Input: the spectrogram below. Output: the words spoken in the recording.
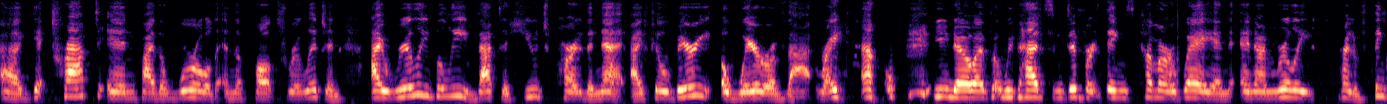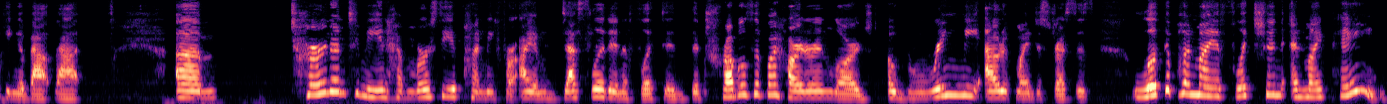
uh, get trapped in by the world and the false religion. I really believe that's a huge part of the net. I feel very aware of that right now. you know, I've, we've had some different things come our way, and and I'm really kind of thinking about that. Um, Turn unto me and have mercy upon me, for I am desolate and afflicted. The troubles of my heart are enlarged. Oh, bring me out of my distresses. Look upon my affliction and my pain,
